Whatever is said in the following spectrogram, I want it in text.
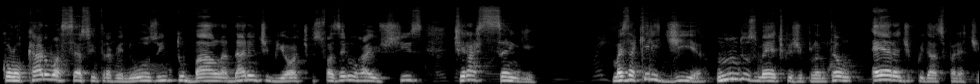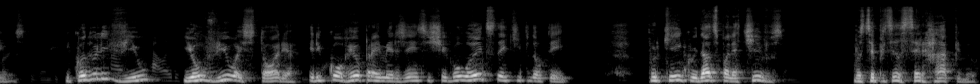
colocar um acesso intravenoso, entubá-la, dar antibióticos, fazer um raio-x, tirar sangue. Mas naquele dia, um dos médicos de plantão era de cuidados paliativos. E quando ele viu e ouviu a história, ele correu para a emergência e chegou antes da equipe da UTI. Porque em cuidados paliativos, você precisa ser rápido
